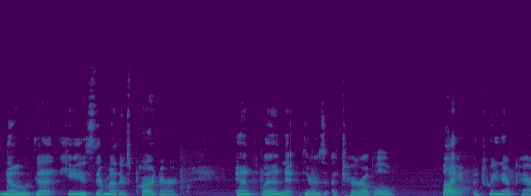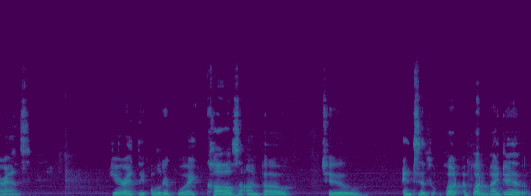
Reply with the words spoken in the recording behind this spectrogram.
know that he is their mother's partner. And when there's a terrible fight between their parents, Jared, the older boy, calls on Beau to and says, "What what do I do?"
